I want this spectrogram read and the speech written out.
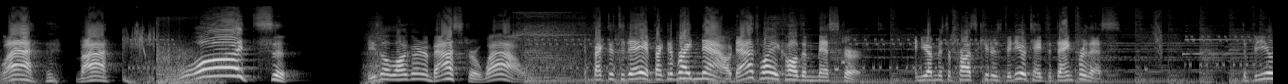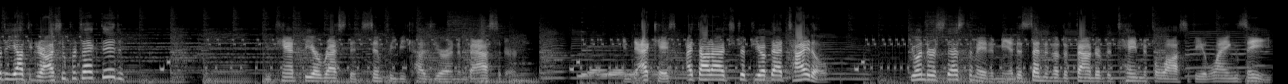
Va, what? He's no longer an ambassador, wow. Effective today, effective right now. That's why he called him Mister. And you have Mr. Prosecutor's videotape to thank for this. The video de Yatagarasu protected? You can't be arrested simply because you're an ambassador. In that case, I thought I'd strip you of that title. You underestimated me, a descendant of the founder of detainment philosophy, Lang Zi.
